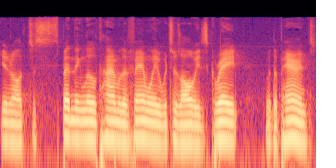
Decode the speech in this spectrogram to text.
you know just spending a little time with the family, which is always great with the parents.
